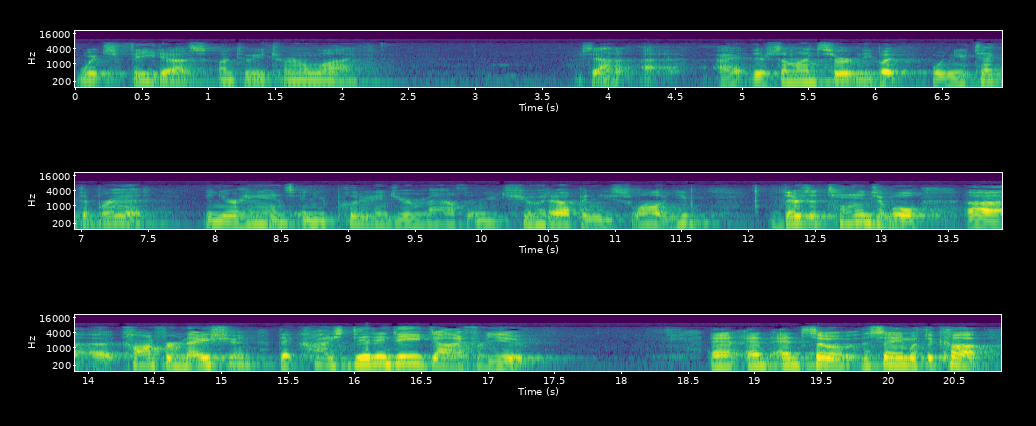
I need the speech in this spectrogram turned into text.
which feed us unto eternal life. You see, I, I, I, there's some uncertainty, but when you take the bread in your hands and you put it into your mouth and you chew it up and you swallow it, you, there's a tangible uh, uh confirmation that Christ did indeed die for you. And, and, and so the same with the cup.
